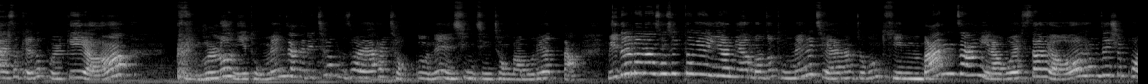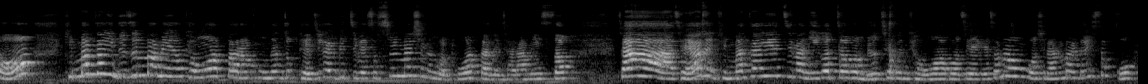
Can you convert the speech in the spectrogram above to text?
그래서 계속 볼게요. 물론 이 동맹자들이 쳐부숴야 할 적군은 싱싱청가물이었다. 믿을만한 소식통에 의하면 먼저 동맹을 제안한 쪽은 김반장이라고 했어요. 형제 슈퍼. 김반장이 늦은 밤에요. 경호 아빠랑 공단 쪽 돼지갈비집에서 술 마시는 걸 보았다는 사람이 있어. 자, 제안은 김반장이 했지만 이것저것 묘책은 경호 아버지에게서 나온 것이란 말도 있었고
